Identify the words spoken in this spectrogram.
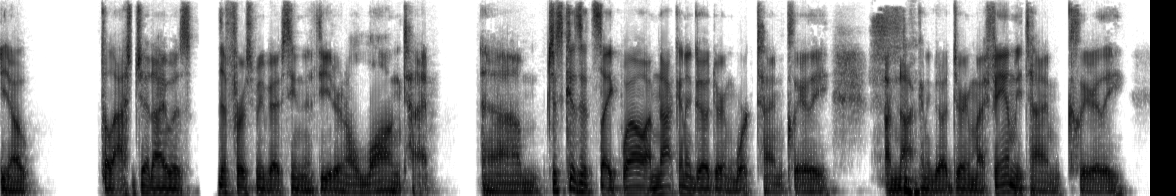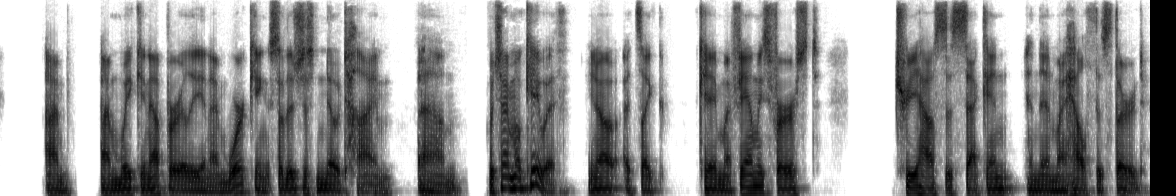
you know, The Last Jedi was the first movie I've seen in the theater in a long time. Um, just because it's like, well, I'm not going to go during work time. Clearly, I'm not going to go during my family time. Clearly, I'm I'm waking up early and I'm working, so there's just no time, um, which I'm okay with. You know, it's like, okay, my family's first, treehouse is second, and then my health is third.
